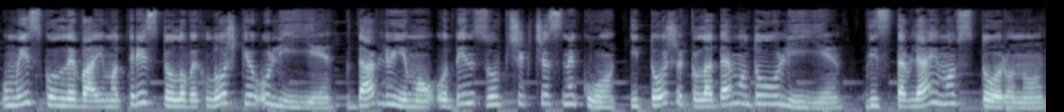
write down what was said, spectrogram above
У миску вливаємо 3 столових ложки олії, вдавлюємо один зубчик чеснику і теж кладемо до олії. Відставляємо в сторону.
